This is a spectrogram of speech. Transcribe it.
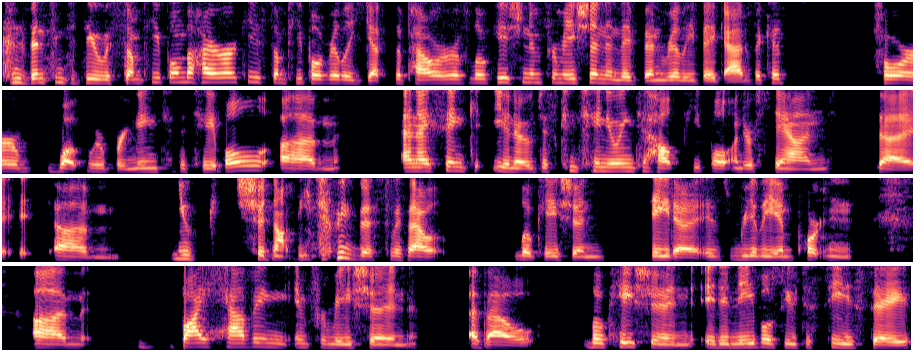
convincing to do with some people in the hierarchy. Some people really get the power of location information and they've been really big advocates for what we're bringing to the table. Um, and I think, you know, just continuing to help people understand that um, you should not be doing this without location data is really important. Um, by having information about location, it enables you to see, say,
